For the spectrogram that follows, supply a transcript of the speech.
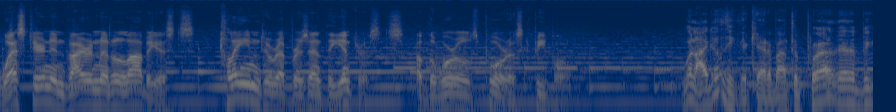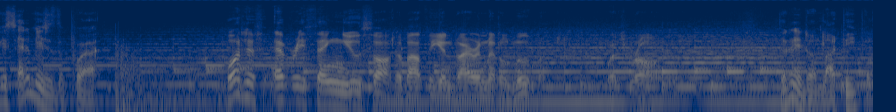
Western environmental lobbyists claim to represent the interests of the world's poorest people. Well, I don't think they care about the poor. They're the biggest enemies of the poor. What if everything you thought about the environmental movement was wrong? Then they don't like people.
